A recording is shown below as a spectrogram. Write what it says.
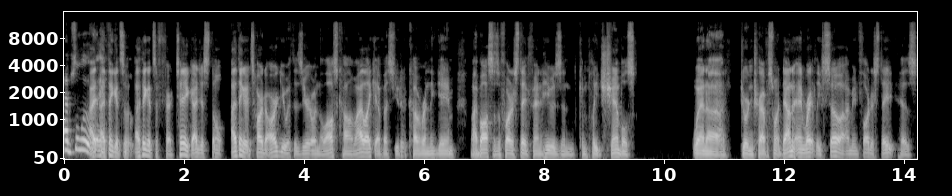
Absolutely. I, I think it's a I think it's a fair take. I just don't I think it's hard to argue with the zero in the loss column. I like FSU to cover in the game. My boss is a Florida State fan. He was in complete shambles when uh Jordan Travis went down, and rightly so. I mean, Florida State has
